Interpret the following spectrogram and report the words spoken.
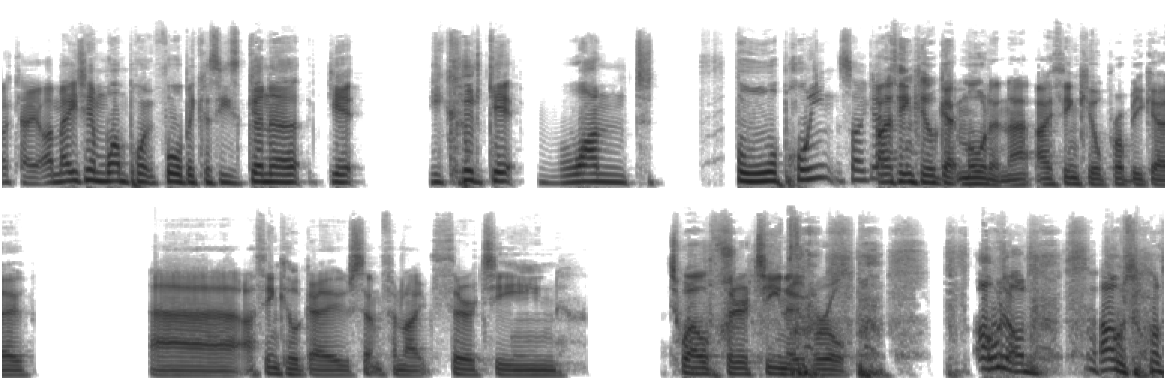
Okay, I made him 1.4 because he's gonna get. He could get one to four points. I guess. I think he'll get more than that. I think he'll probably go. Uh, I think he'll go something like 13, 12, 13 overall. hold on, hold on.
